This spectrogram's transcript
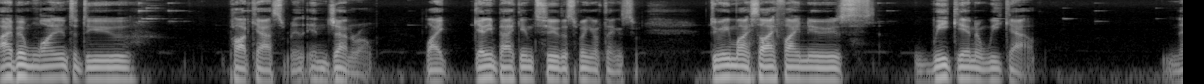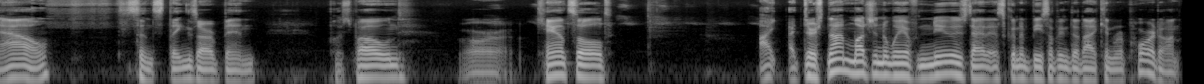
I've been wanting to do podcasts in, in general, like getting back into the swing of things, doing my sci fi news week in and week out. Now, since things are been postponed or canceled, I, I, there's not much in the way of news that is going to be something that I can report on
